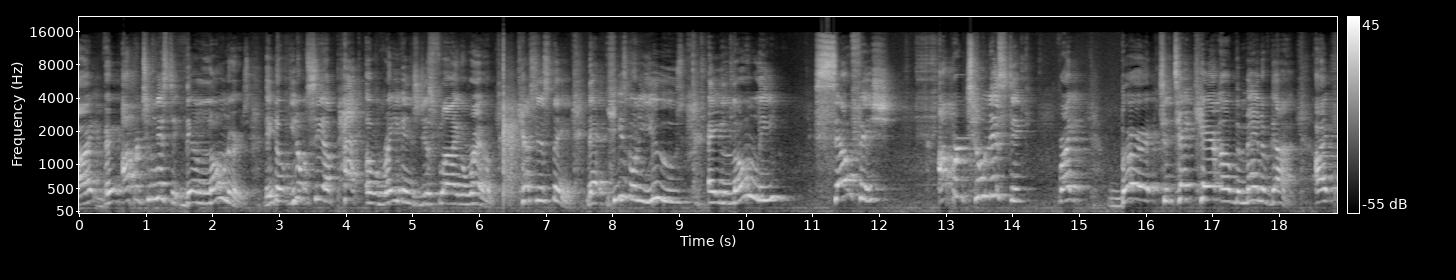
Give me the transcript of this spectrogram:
All right, very opportunistic. They're loners. They don't. You don't see a pack of ravens just flying around. Catch this thing. That he's going to use a lonely, selfish, opportunistic, right? bird to take care of the man of God. All right.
